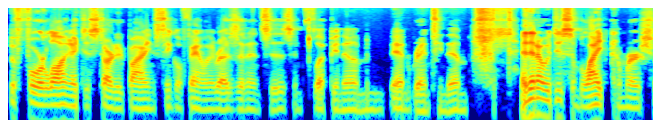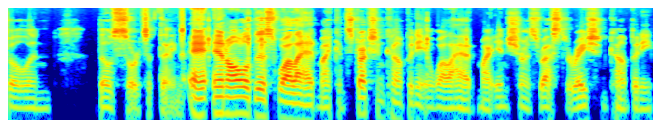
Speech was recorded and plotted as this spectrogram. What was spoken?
before long, I just started buying single family residences and flipping them and, and renting them. And then I would do some light commercial and those sorts of things. And, and all of this while I had my construction company and while I had my insurance restoration company.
